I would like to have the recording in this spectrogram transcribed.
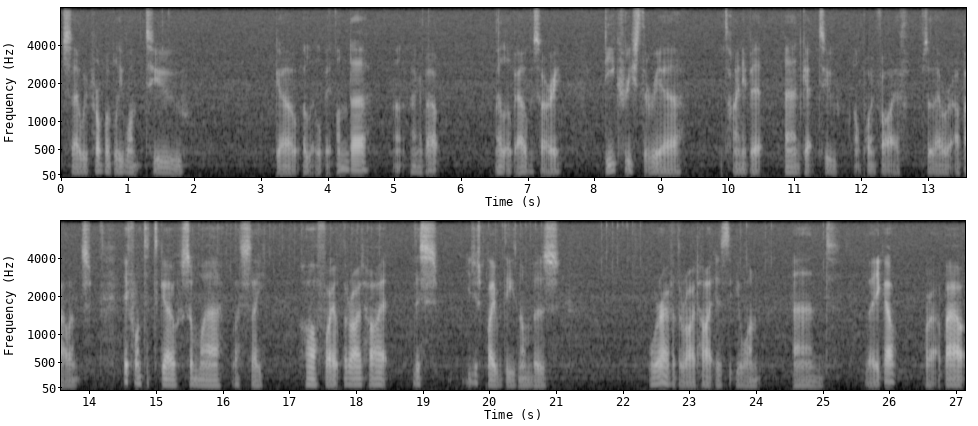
so we probably want to go a little bit under, uh, hang about, a little bit over, sorry, decrease the rear a tiny bit and get to 0.5, so there we're at a balance. If wanted to go somewhere, let's say halfway up the ride height, this you just play with these numbers wherever the ride height is that you want and there you go we're at about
